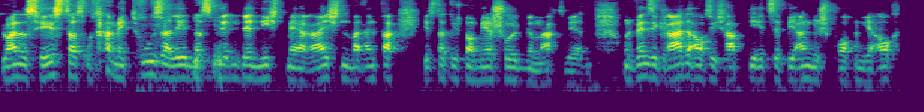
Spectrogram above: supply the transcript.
Johannes Hesters oder Methusalem. Das werden wir nicht mehr erreichen, weil einfach jetzt natürlich noch mehr Schulden gemacht werden. Und wenn Sie gerade auch, ich habe die EZB angesprochen, ja auch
